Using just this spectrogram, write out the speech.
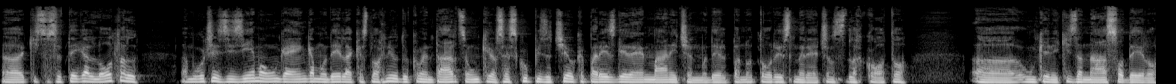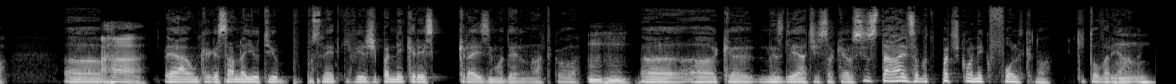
ki so se tega lotili. Uh, mogoče z izjemo unga enega modela, ki sploh ni v dokumentarcu, unga je vse skupaj začel, ki pa res gleda en maničen model, pa no to res ne rečem s lahkoto, uh, unga je neki za nas delo. Uh, Aha, Ja, in ki ga sam na YouTube posnetkih vidiš, pa nek res krajzi model. No, tako, Mm -hmm. uh, uh, ki ne zgleda čisto kaj. Vsi ostali so pa pač tako nek folk, no, ki to verjame. Mm.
